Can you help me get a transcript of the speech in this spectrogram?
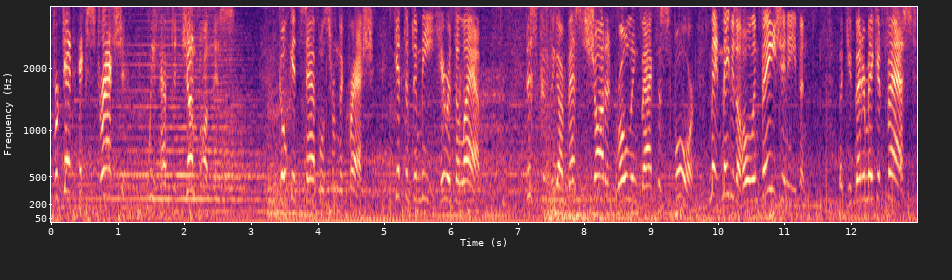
Forget extraction. We have to jump on this. Go get samples from the crash. Get them to me here at the lab. This could be our best shot at rolling back the spore. May- maybe the whole invasion, even. But you'd better make it fast.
